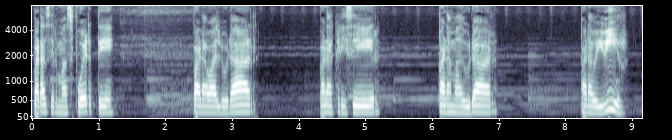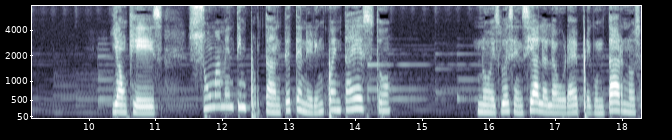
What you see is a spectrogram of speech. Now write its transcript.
para ser más fuerte, para valorar, para crecer, para madurar, para vivir. Y aunque es sumamente importante tener en cuenta esto, no es lo esencial a la hora de preguntarnos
